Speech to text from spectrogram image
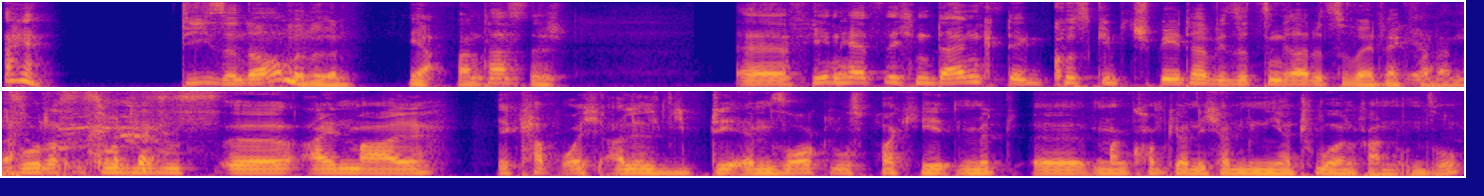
Ah ja. Die sind da auch mit drin. Ja. Fantastisch. Äh, vielen herzlichen Dank. Den Kuss gibt's später. Wir sitzen gerade zu weit weg voneinander. So, das ist so dieses äh, einmal, ich hab euch alle lieb DM sorglos Paket mit, äh, man kommt ja nicht an Miniaturen ran und so.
